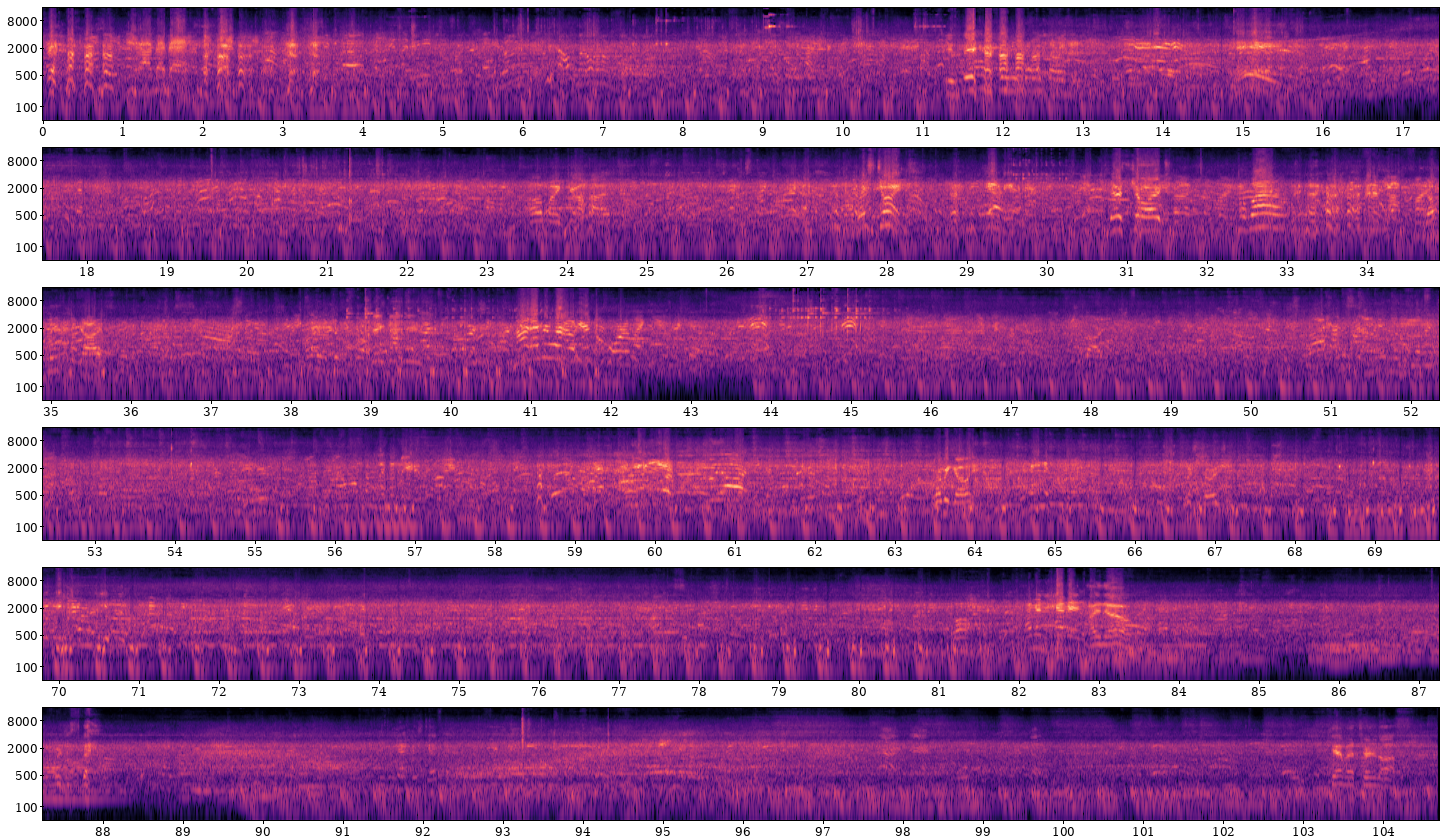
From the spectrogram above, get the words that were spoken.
crazy. Excuse me. Oh my god. Where's George? Yeah, here. There's George. Oh, wow. Don't leave me, guys. Going? Where's George? Oh, I'm in heaven. I know. I'm gonna turn it off.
